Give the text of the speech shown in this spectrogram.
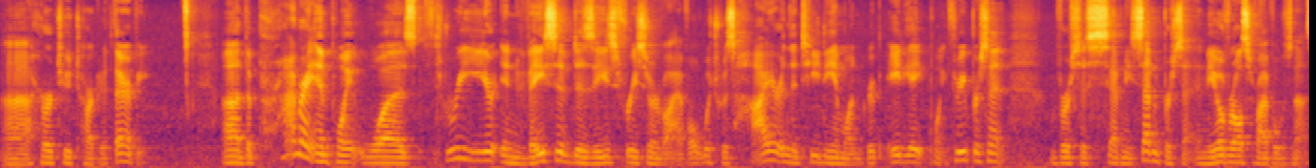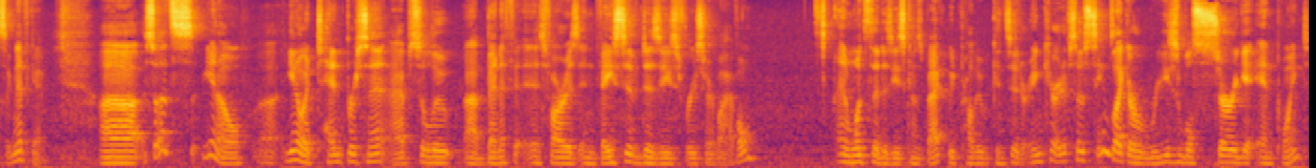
uh, HER2 targeted therapy. Uh, the primary endpoint was three year invasive disease free survival, which was higher in the TDM1 group, 88.3% versus 77%, and the overall survival was not significant. Uh, so that's you know uh, you know a 10% absolute uh, benefit as far as invasive disease free survival. And once the disease comes back, we probably would consider incurative. So it seems like a reasonable surrogate endpoint,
